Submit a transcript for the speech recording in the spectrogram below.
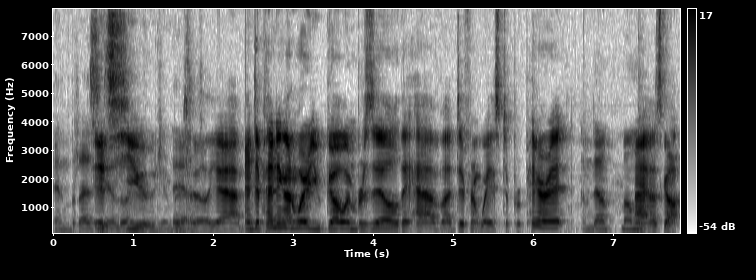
in Brazil. It's huge in Brazil, yeah. And depending on where you go in Brazil, they have uh, different ways to prepare it. I'm down. All right, let's go.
